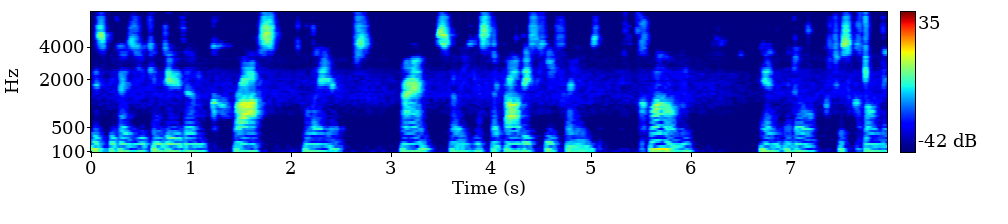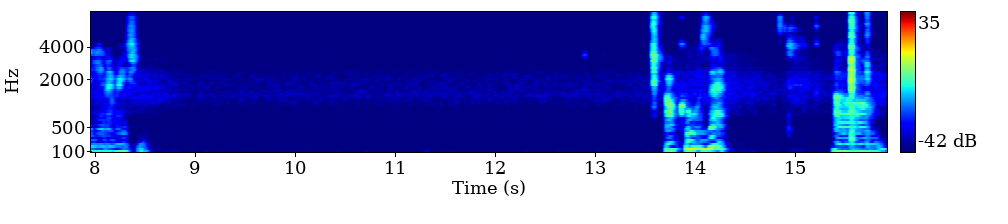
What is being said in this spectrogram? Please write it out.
is because you can do them cross layers, right? So you can select all these keyframes, clone, and it'll just clone the animation. How cool is that? Um,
